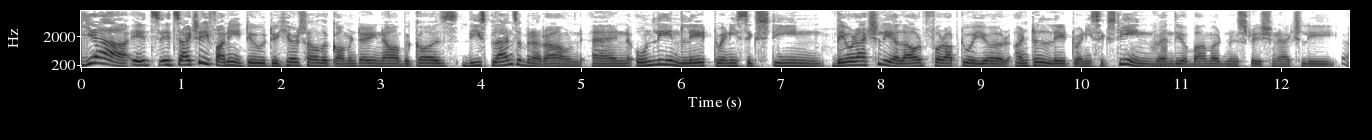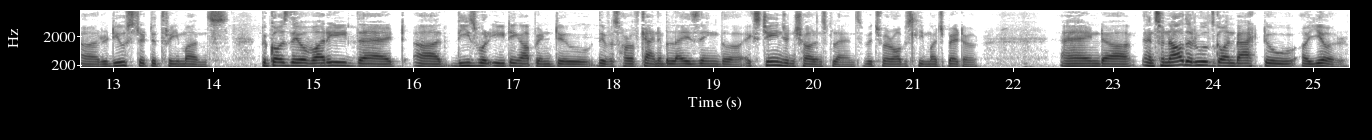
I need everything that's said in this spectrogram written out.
Yeah, it's it's actually funny to to hear some of the commentary now because these plans have been around and only in late 2016 they were actually allowed for up to a year until late 2016 mm-hmm. when the Obama administration actually uh, reduced it to three months because they were worried that uh, these were eating up into they were sort of cannibalizing the exchange insurance plans which were obviously much better and uh, and so now the rules gone back to a year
